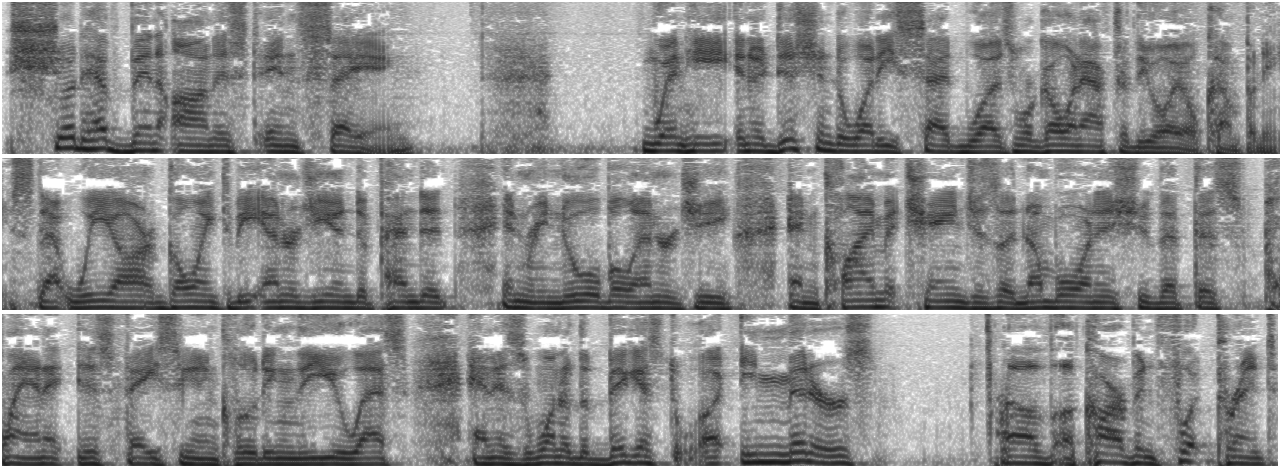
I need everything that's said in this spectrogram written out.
should have been honest in saying, when he, in addition to what he said, was we're going after the oil companies, that we are going to be energy independent in renewable energy, and climate change is the number one issue that this planet is facing, including the U.S., and is one of the biggest uh, emitters of a carbon footprint,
